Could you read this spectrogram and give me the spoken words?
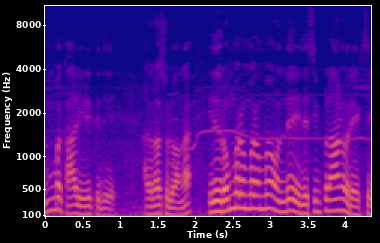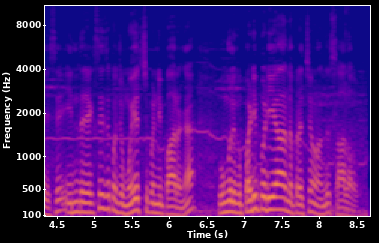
ரொம்ப கால் இழுக்குது. அதெல்லாம் சொல்லுவாங்க. இது ரொம்ப ரொம்ப ரொம்ப வந்து இது சிம்பிளான ஒரு எக்ஸசைஸ். இந்த எக்ஸசைஸை கொஞ்சம் முயற்சி பண்ணி பாருங்கள் உங்களுக்கு படிப்படியாக அந்த பிரச்சனை வந்து சால்வ் ஆகும்.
